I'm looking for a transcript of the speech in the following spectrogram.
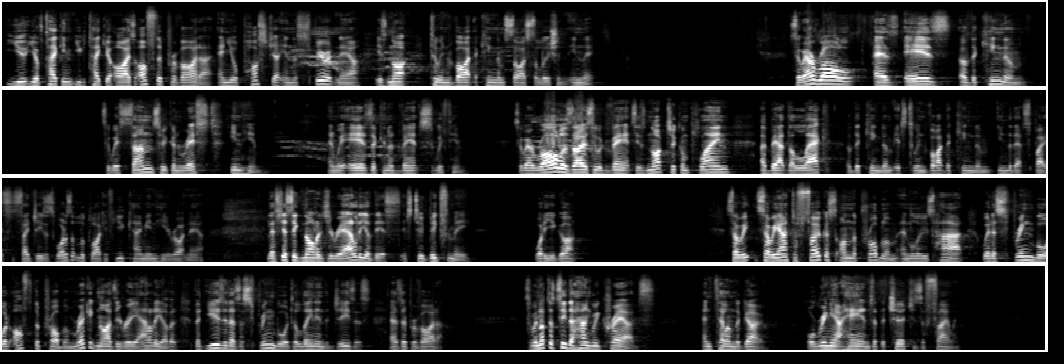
you, you've taken, you take your eyes off the provider, and your posture in the spirit now is not to invite a kingdom sized solution in there. So, our role as heirs of the kingdom, so we're sons who can rest in Him, and we're heirs that can advance with Him. So, our role as those who advance is not to complain about the lack of the kingdom, it's to invite the kingdom into that space and say, Jesus, what does it look like if you came in here right now? Let's just acknowledge the reality of this. It's too big for me. What do you got? So we, so we aren't to focus on the problem and lose heart. We're to springboard off the problem, recognize the reality of it, but use it as a springboard to lean into Jesus as a provider. So we're not to see the hungry crowds and tell them to go or wring our hands that the churches are failing.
